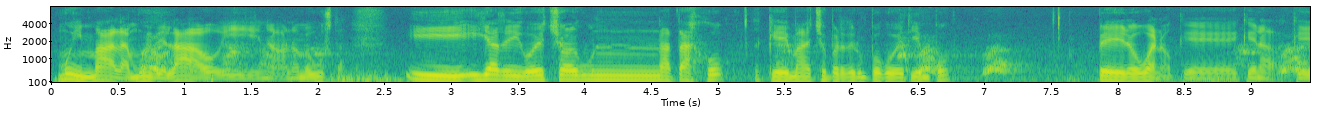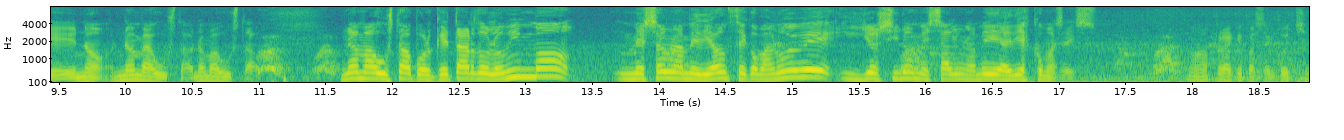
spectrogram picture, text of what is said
muy mala, muy de lado y no, no me gusta. Y, ya te digo, he hecho algún atajo que me ha hecho perder un poco de tiempo, pero bueno, que, que nada, que no, no me ha gustado, no me ha gustado. No me ha gustado porque tardo lo mismo, me sale una media 11,9 y yo si no me sale una media de 10,6. Vamos a esperar que pase el coche.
